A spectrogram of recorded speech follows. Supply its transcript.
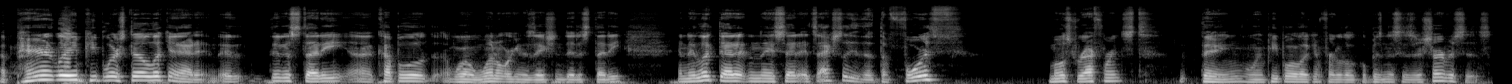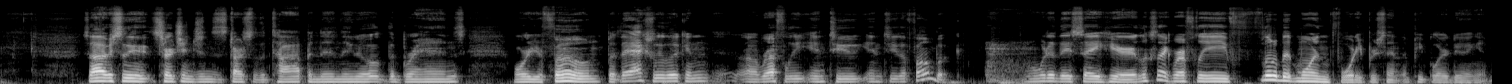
apparently people are still looking at it. They did a study, a couple, well, one organization did a study, and they looked at it and they said it's actually the, the fourth most referenced thing when people are looking for local businesses or services. So obviously, search engines starts at the top, and then they know the brands or your phone, but they actually looking uh, roughly into into the phone book what did they say here? It looks like roughly a little bit more than 40% of people are doing it.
